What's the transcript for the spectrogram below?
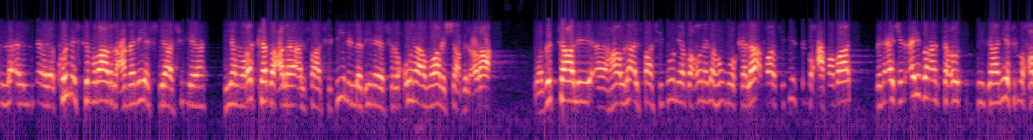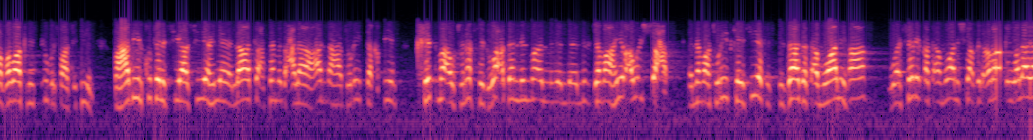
كل استمرار العملية السياسية هي مركبة على الفاسدين الذين يسرقون أموال الشعب العراقي. وبالتالي هؤلاء الفاسدون يضعون لهم وكلاء فاسدين في المحافظات من أجل أيضا أن تعود ميزانية المحافظات لجيوب الفاسدين، فهذه الكتل السياسية هي لا تعتمد على أنها تريد تقديم خدمة أو تنفذ وعدا للجماهير أو للشعب، إنما تريد كيفية استزادة أموالها وسرقة أموال الشعب العراقي ولا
